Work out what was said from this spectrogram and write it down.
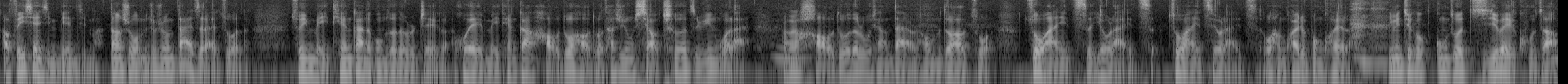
啊，非线性编辑嘛。当时我们就是用袋子来做的，所以每天干的工作都是这个，会每天干好多好多。它是用小车子运过来，然后有好多的录像带，然后我们都要做，做完一次又来一次，做完一次又来一次，我很快就崩溃了，因为这个工作极为枯燥。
